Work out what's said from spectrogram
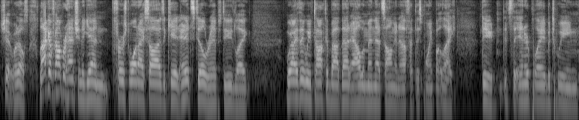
Shit, what else? Lack of comprehension again. First one I saw as a kid, and it still rips, dude. Like, well, I think we've talked about that album and that song enough at this point, but like, dude, it's the interplay between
